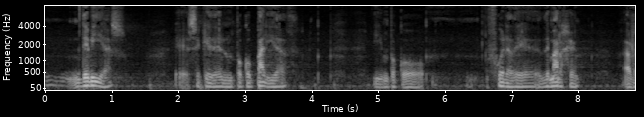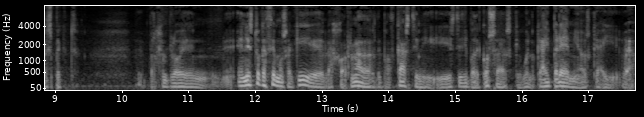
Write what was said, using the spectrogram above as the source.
de vías eh, se queden un poco pálidas y un poco fuera de, de margen al respecto. Por ejemplo, en, en esto que hacemos aquí, eh, las jornadas de podcasting y, este tipo de cosas, que bueno, que hay premios, que hay bla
